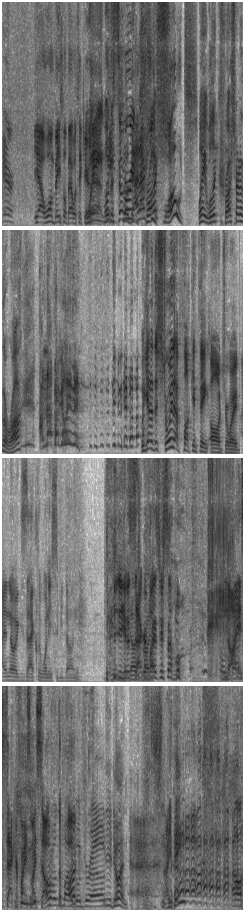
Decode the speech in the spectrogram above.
care. Yeah, one baseball bat will take care of it. Wait, will the submarine so that actually crush? floats. Wait, will it crush under the rock? I'm not fucking leaving. We gotta destroy that fucking thing. Oh, droid. I know exactly what needs to be done. You gonna done, sacrifice yourself? No, I sacrifice myself. Bro's The about to fuck? go What are you doing? Sniping? oh,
